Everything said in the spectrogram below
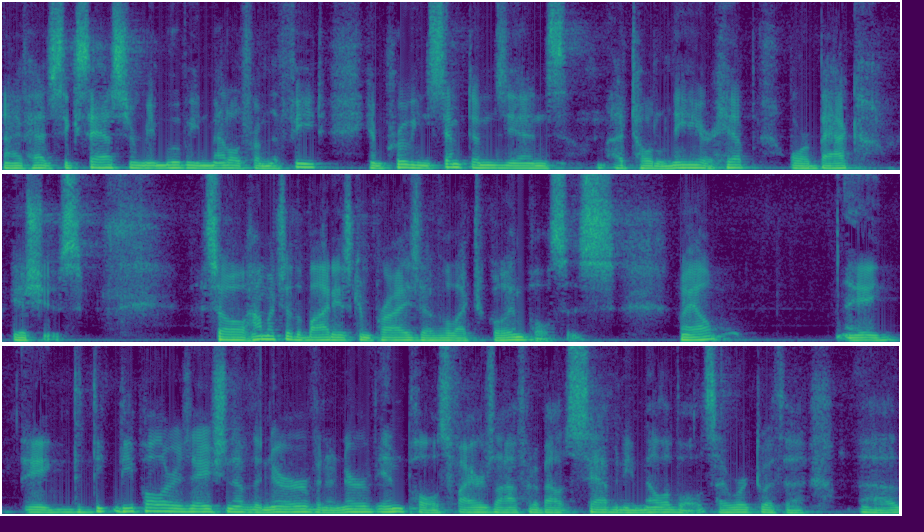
and I've had success in removing metal from the feet, improving symptoms in a total knee or hip or back issues. So, how much of the body is comprised of electrical impulses? Well, a, a depolarization of the nerve and a nerve impulse fires off at about 70 millivolts. I worked with a, a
